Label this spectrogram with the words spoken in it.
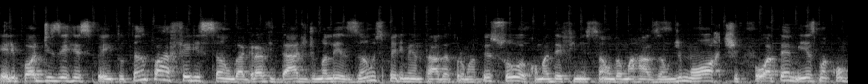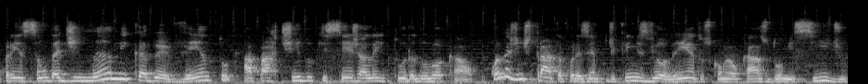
ele pode dizer respeito tanto à aferição da gravidade de uma lesão experimentada por uma pessoa, como a definição de uma razão de morte, ou até mesmo a compreensão da dinâmica do evento a partir do que seja a leitura do local. Quando a gente trata, por exemplo, de crimes violentos, como é o caso do homicídio,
